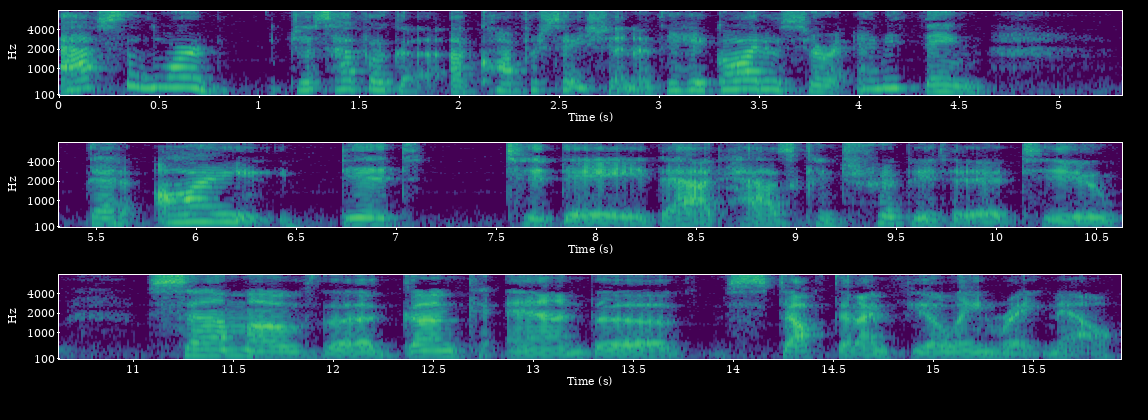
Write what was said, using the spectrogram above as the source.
ask the Lord, just have a, a conversation and say, hey, God, is there anything that I did today that has contributed to some of the gunk and the stuff that I'm feeling right now?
